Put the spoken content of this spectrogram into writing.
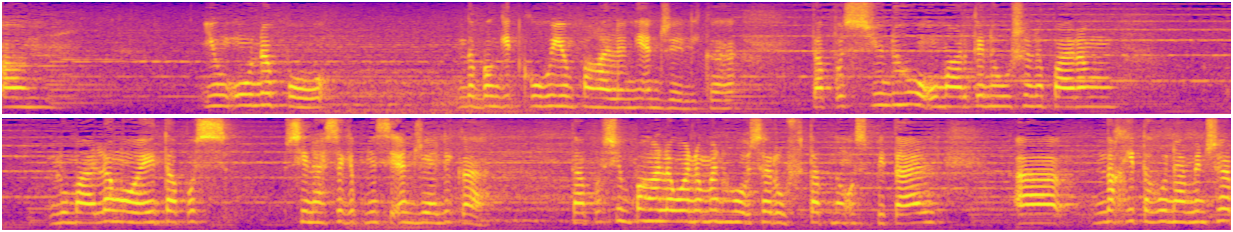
Um, yung una po, nabanggit ko ho yung pangalan ni Angelica. Tapos yun na ho, umarte na ho siya na parang lumalangoy. Tapos sinasagip niya si Angelica. Tapos yung pangalawa naman ho sa rooftop ng ospital. ah, nakita ho namin siya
